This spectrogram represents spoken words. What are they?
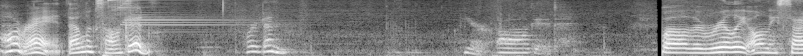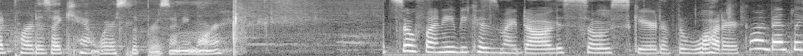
All right, that looks all good. We're done. Are all good. Well, the really only sad part is I can't wear slippers anymore. It's so funny because my dog is so scared of the water. Come on, Bentley.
